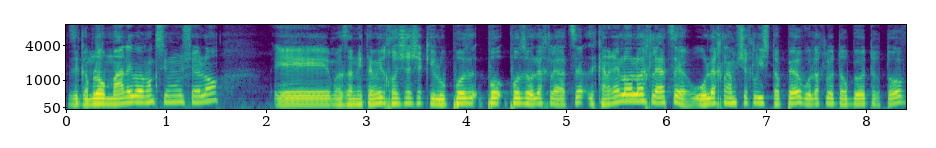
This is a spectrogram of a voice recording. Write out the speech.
זה גם לא מאנה במקסימום שלו. אה, אז אני תמיד חושב שכאילו פה, פה, פה זה הולך להיעצר, זה כנראה לא הולך להיעצר, הוא הולך להמשיך להשתפר והוא הולך להיות הרבה יותר טוב,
